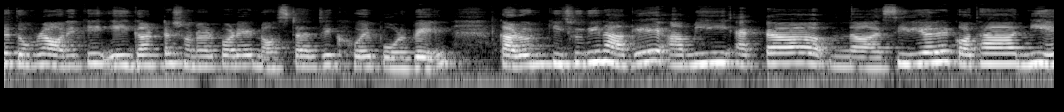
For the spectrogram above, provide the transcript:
যে তোমরা অনেকেই এই গানটা শোনার পরে নস্টালজিক হয়ে পড়বে। কারণ কিছুদিন আগে আমি একটা সিরিয়ালের কথা নিয়ে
